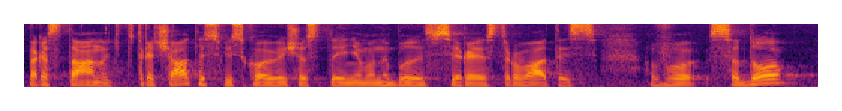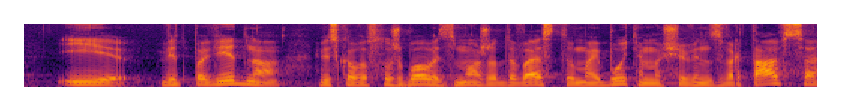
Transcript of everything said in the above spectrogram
перестануть втрачатись в військовій частині, вони будуть всі реєструватись в СЕДО, і відповідно військовослужбовець зможе довести в майбутньому, що він звертався,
